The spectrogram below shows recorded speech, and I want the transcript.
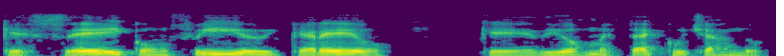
que sé y confío y creo que Dios me está escuchando.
